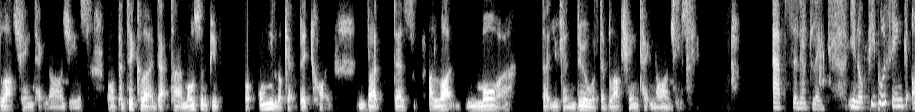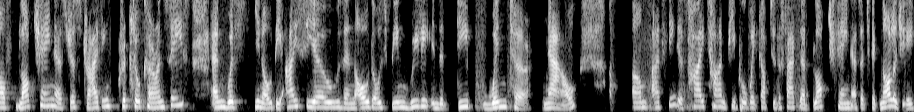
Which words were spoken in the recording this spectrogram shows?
blockchain technologies, or particular at that time, most of the people only look at Bitcoin, but there's a lot more that you can do with the blockchain technologies. Absolutely. You know, people think of blockchain as just driving cryptocurrencies and with, you know, the ICOs and all those being really in the deep winter now, um, I think it's high time people wake up to the fact that blockchain as a technology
